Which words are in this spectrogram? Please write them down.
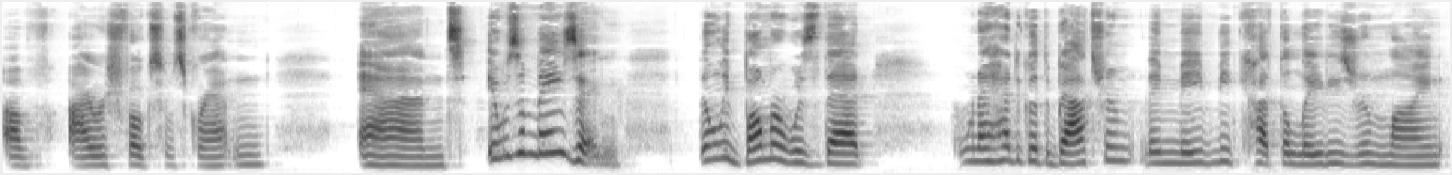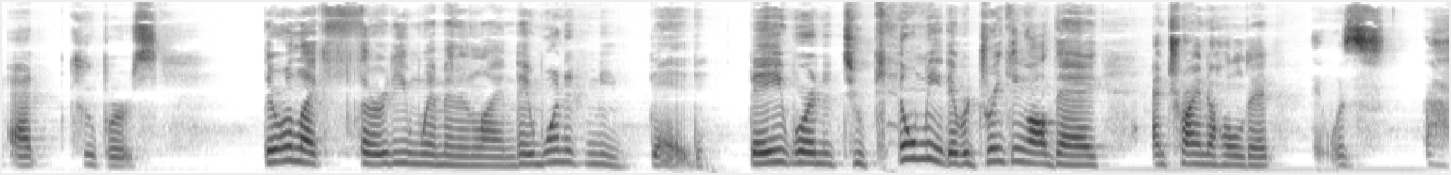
of Irish folks from Scranton. And it was amazing. The only bummer was that when I had to go to the bathroom, they made me cut the ladies' room line at Cooper's. There were like 30 women in line. They wanted me dead. They wanted to kill me. They were drinking all day and trying to hold it. It was ugh,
